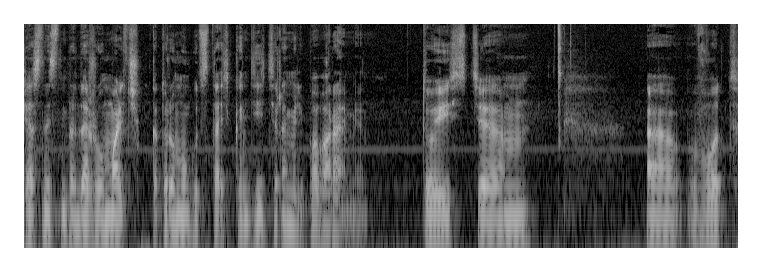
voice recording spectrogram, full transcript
частности, например, даже у мальчиков, которые могут стать кондитерами или поварами. То есть, э, э, вот,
